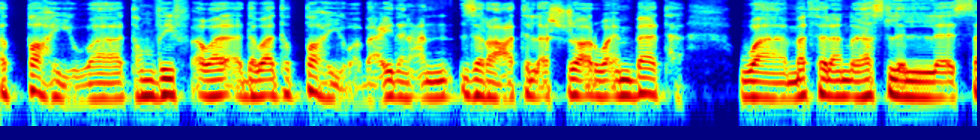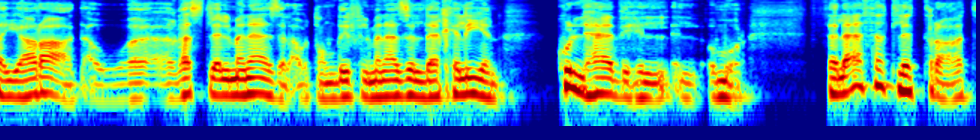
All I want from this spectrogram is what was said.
الطهي وتنظيف أدوات الطهي وبعيدا عن زراعة الأشجار وإنباتها ومثلا غسل السيارات أو غسل المنازل أو تنظيف المنازل داخليا. كل هذه الأمور. ثلاثة لترات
